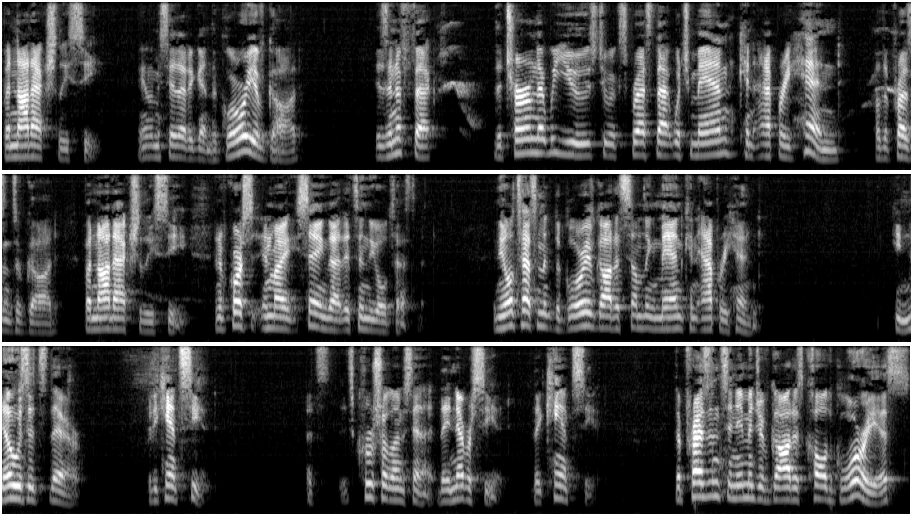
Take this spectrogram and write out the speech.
but not actually see. Let me say that again. The glory of God is in effect the term that we use to express that which man can apprehend of the presence of God, but not actually see. And of course, in my saying that, it's in the Old Testament. In the Old Testament, the glory of God is something man can apprehend. He knows it's there, but he can't see it. It's, it's crucial to understand that. They never see it. They can't see it. The presence and image of God is called glorious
